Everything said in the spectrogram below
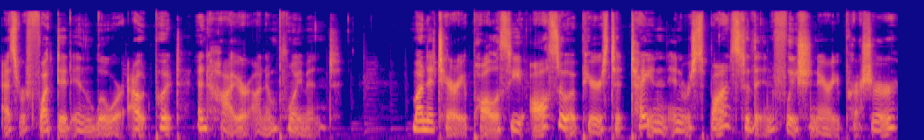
as reflected in lower output and higher unemployment. Monetary policy also appears to tighten in response to the inflationary pressure,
